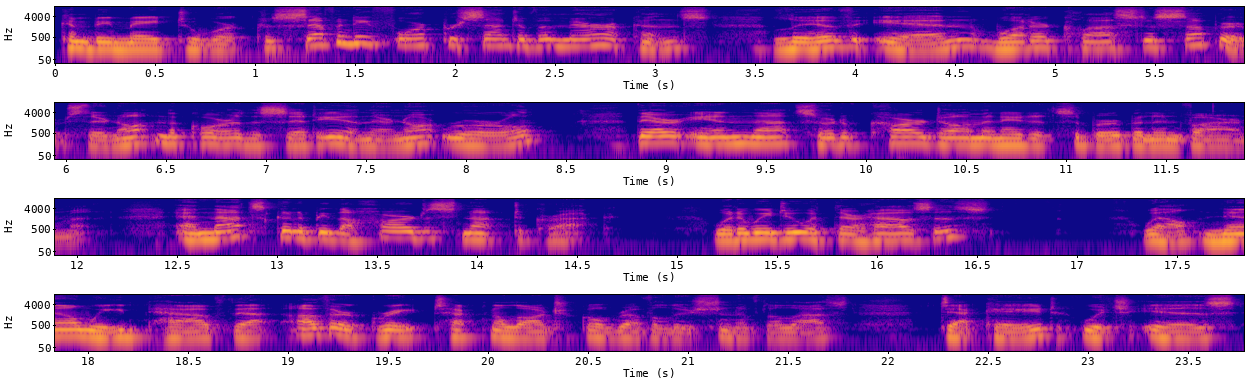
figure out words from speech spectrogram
can be made to work because 74% of Americans live in what are classed as suburbs. They're not in the core of the city and they're not rural. They're in that sort of car dominated suburban environment. And that's going to be the hardest nut to crack. What do we do with their houses? Well, now we have that other great technological revolution of the last decade, which is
